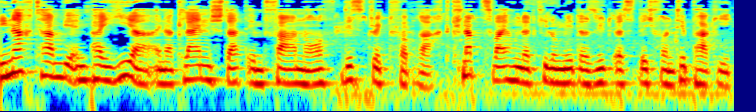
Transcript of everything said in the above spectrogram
Die Nacht haben wir in Paihia, einer kleinen Stadt im Far North District, verbracht, knapp 200 Kilometer südöstlich von Tepaki.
